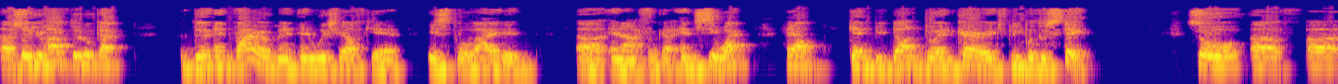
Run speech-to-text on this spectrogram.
Uh, so you have to look at the environment in which healthcare is provided uh, in Africa and see what help can be done to encourage people to stay. So, uh, uh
